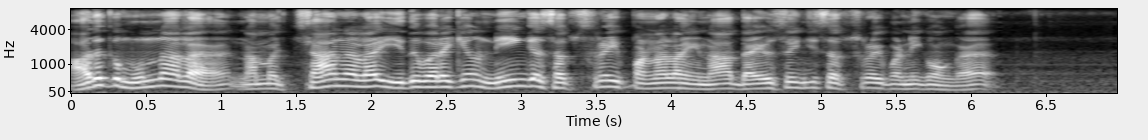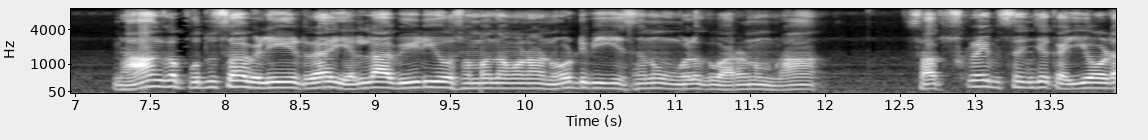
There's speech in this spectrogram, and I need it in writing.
அதுக்கு முன்னால் நம்ம சேனலை இது வரைக்கும் நீங்கள் சப்ஸ்கிரைப் பண்ணலைன்னா தயவு செஞ்சு சப்ஸ்கிரைப் பண்ணிக்கோங்க. நாங்கள் புதுசாக வெளியிடுற எல்லா வீடியோ சம்மந்தமான நோட்டிஃபிகேஷனும் உங்களுக்கு வரணும்னா சப்ஸ்கிரைப் செஞ்ச கையோட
